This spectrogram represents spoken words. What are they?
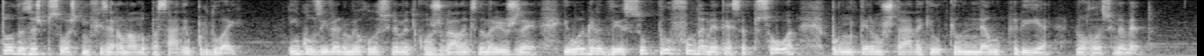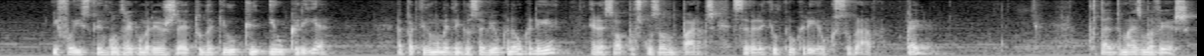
Todas as pessoas que me fizeram mal no passado eu perdoei. Inclusive no meu relacionamento conjugal antes da Maria José. Eu agradeço profundamente a essa pessoa por me ter mostrado aquilo que eu não queria no relacionamento. E foi isso que eu encontrei com Maria José, tudo aquilo que eu queria. A partir do momento em que eu sabia o que não queria, era só por exclusão de partes saber aquilo que eu queria, o que sobrava, ok? Portanto, mais uma vez,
